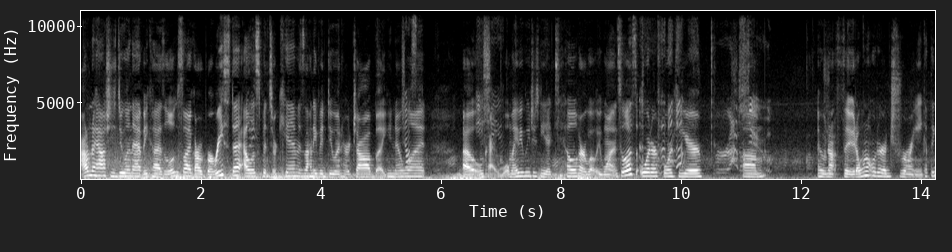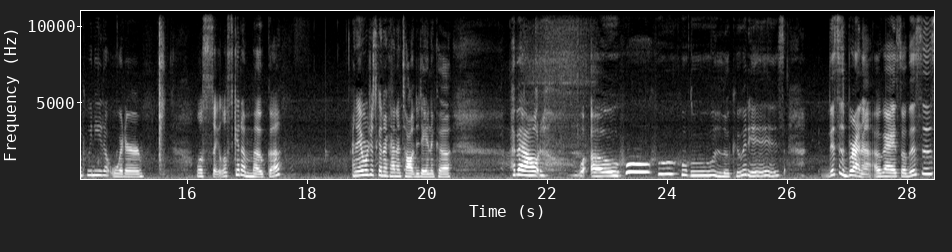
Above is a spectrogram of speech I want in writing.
I don't know how she's doing that because it looks like our barista, Alice Spencer Kim, is not even doing her job, but you know what? Oh, okay. Well, maybe we just need to tell her what we want. So let's order for here. Um, oh, not food. I want to order a drink. I think we need to order, let's see, let's get a mocha. And then we're just going to kind of talk to Danica about, oh, look who it is. This is Brenna, okay? So this is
